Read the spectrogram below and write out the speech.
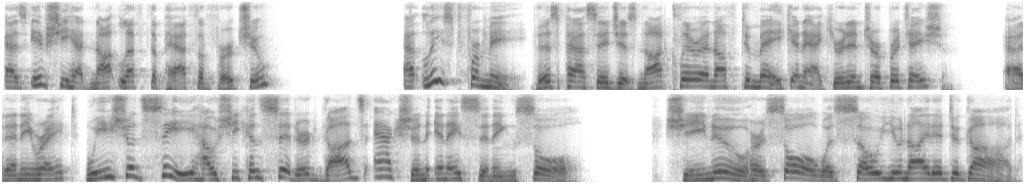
as if she had not left the path of virtue? At least for me, this passage is not clear enough to make an accurate interpretation. At any rate, we should see how she considered God's action in a sinning soul. She knew her soul was so united to God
